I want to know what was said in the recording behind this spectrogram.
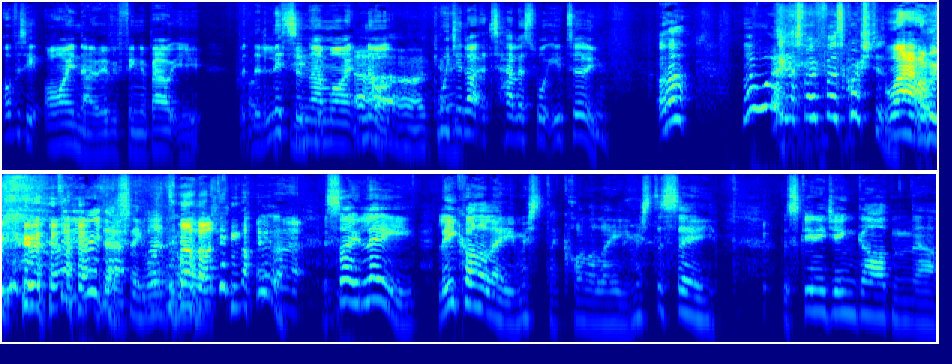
obviously, I know everything about you, but the listener could- might Oh, not. okay. Would you like to tell us what you do? Uh, no way, that's my first question. Wow! Did you read that? Actually, word no, I didn't know that. So, Lee, Lee Connolly, Mr. Connolly, Mr. C, the Skinny Jean Gardener.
